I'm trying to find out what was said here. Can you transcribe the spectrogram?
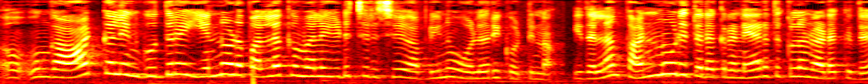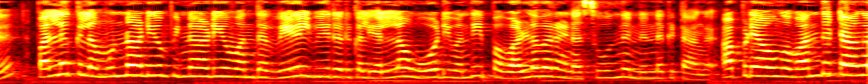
உங்கள் உங்க ஆட்களின் குதிரை என்னோட பல்லக்கு மேல இடிச்சிருச்சு அப்படின்னு ஒளரி கொட்டினான். இதெல்லாம் கண்மூடி திறக்கிற நேரத்துக்குள்ள நடக்குது. பல்லக்குல முன்னாடியும் பின்னாடியும் வந்த வேல் வீரர்கள் எல்லாம் ஓடி வந்து இப்ப என சூழ்ந்து நின்னுக்கிட்டாங்க. அப்படி அவங்க வந்துட்டாங்க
